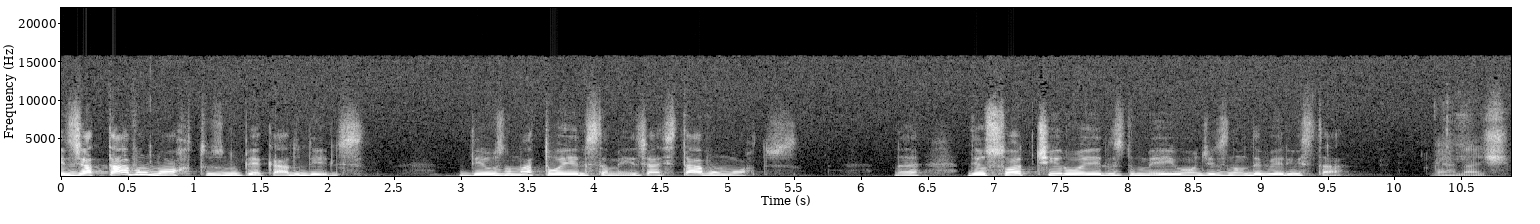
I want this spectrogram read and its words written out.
eles já estavam mortos no pecado deles. Deus não matou eles também, eles já estavam mortos. Né? Deus só tirou eles do meio onde eles não deveriam estar. Verdade.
